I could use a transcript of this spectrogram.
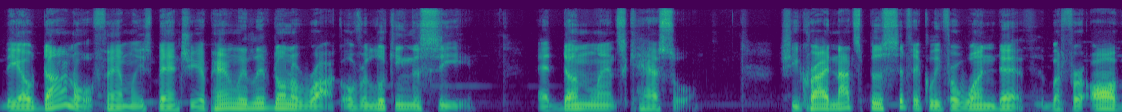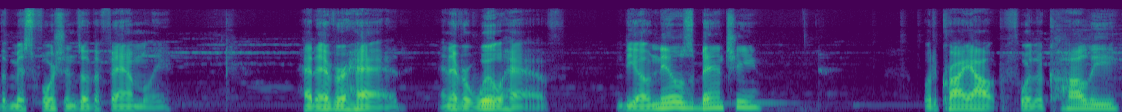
The O'Donnell family's banshee apparently lived on a rock overlooking the sea at Dunluce Castle. She cried not specifically for one death, but for all the misfortunes of the family had ever had and ever will have. The O'Neill's banshee would cry out for the Kali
